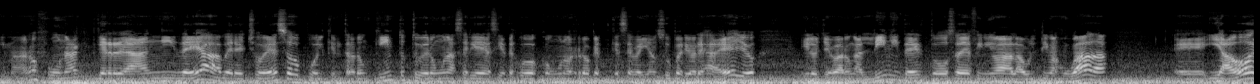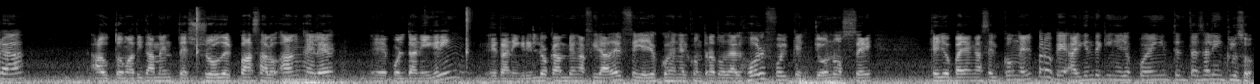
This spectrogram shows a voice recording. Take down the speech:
Y mano, fue una gran idea haber hecho eso, porque entraron quintos, tuvieron una serie de siete juegos con unos Rockets que se veían superiores a ellos y los llevaron al límite. Todo se definió a la última jugada. Eh, y ahora, automáticamente Schroeder pasa a Los Ángeles eh, por Danny Green. Eh, Danny Green lo cambian a Filadelfia y ellos cogen el contrato de Al Holford, que yo no sé qué ellos vayan a hacer con él, pero que alguien de quien ellos pueden intentar salir. Incluso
